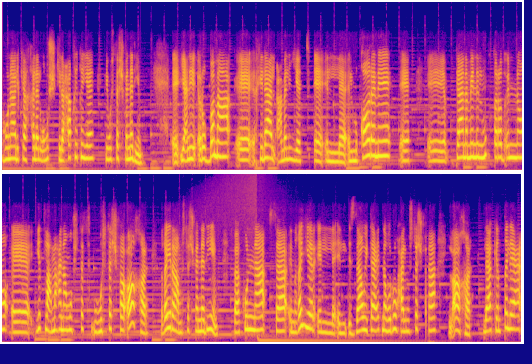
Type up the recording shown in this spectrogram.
هنالك خلل ومشكلة حقيقية في مستشفى النديم يعني ربما خلال عملية المقارنة كان من المفترض إنه يطلع معنا مستشفى آخر غير مستشفى النديم فكنا سنغير الزاوية تاعتنا ونروح على المستشفى الآخر. لكن طلع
